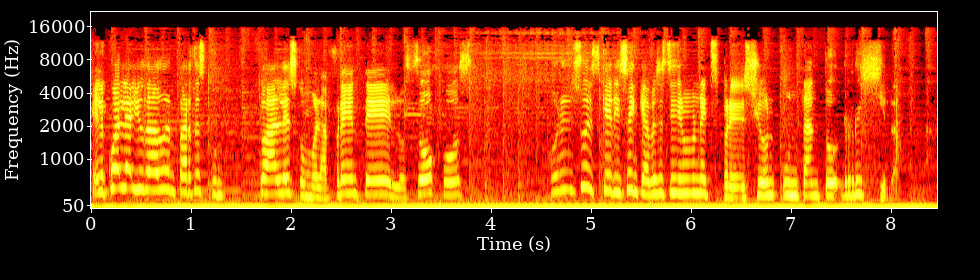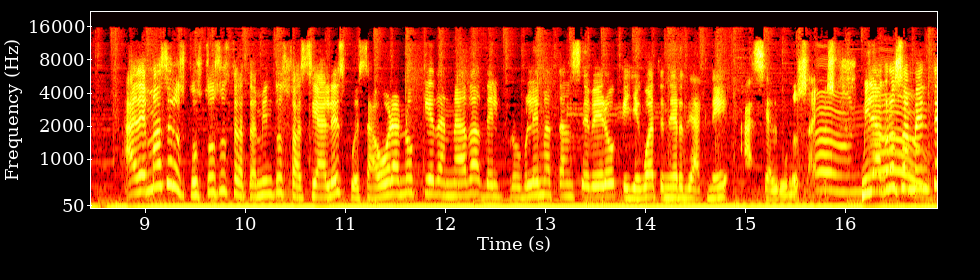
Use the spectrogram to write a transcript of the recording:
el cual le ha ayudado en partes puntuales como la frente, los ojos. Por eso es que dicen que a veces tiene una expresión un tanto rígida. Además de los costosos tratamientos faciales, pues ahora no queda nada del problema tan severo que llegó a tener de acné hace algunos años. Oh, Milagrosamente,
